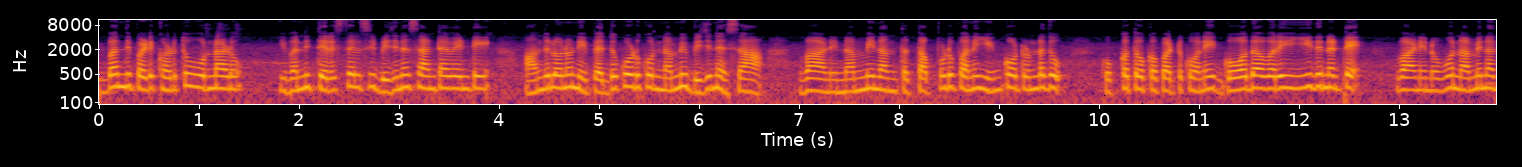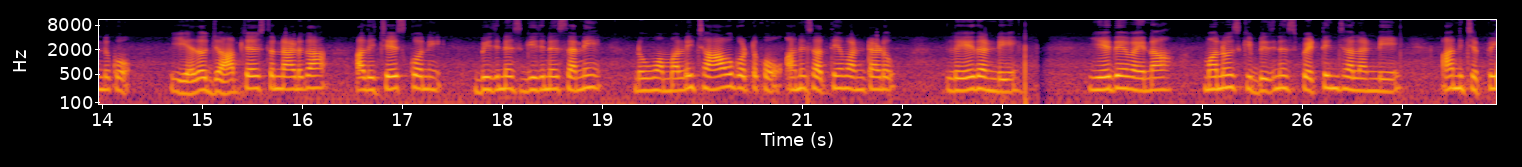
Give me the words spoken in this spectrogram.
ఇబ్బంది పడి కడుతూ ఉన్నాడు. ఇవన్నీ తెలిసి తెలిసి బిజినెస్ అంటావేంటి? అందులోనూ నీ పెద్ద కొడుకును నమ్మి బిజినెస్సా వాణ్ణి నమ్మినంత తప్పుడు పని ఇంకోటి ఉండదు కుక్కతోక పట్టుకొని గోదావరి ఈదినట్టే వాడిని నువ్వు నమ్మినందుకు. ఏదో జాబ్ చేస్తున్నాడుగా. అది చేసుకొని బిజినెస్ గిజినెస్ అని నువ్వు మమ్మల్ని చావగొట్టుకో అని సత్యం అంటాడు. లేదండి. ఏదేమైనా మనోజ్కి బిజినెస్ పెట్టించాలండి అని చెప్పి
